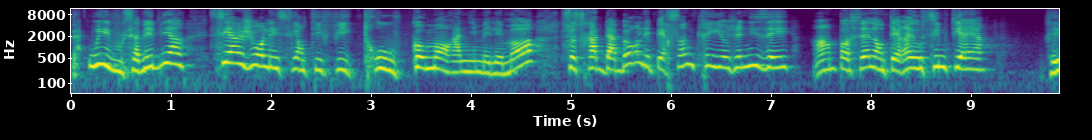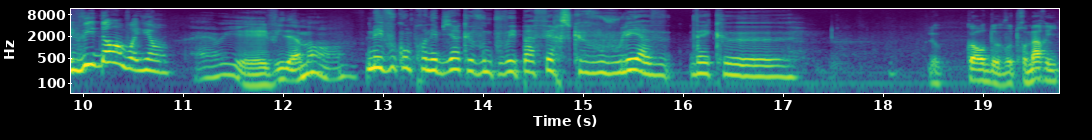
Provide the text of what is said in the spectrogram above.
Ben oui, vous savez bien, si un jour les scientifiques trouvent comment ranimer les morts, ce sera d'abord les personnes cryogénisées, hein, pas celles enterrées au cimetière. C'est évident, voyons. Ah oui, évidemment. Mais vous comprenez bien que vous ne pouvez pas faire ce que vous voulez av- avec... euh, Le corps de votre mari.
